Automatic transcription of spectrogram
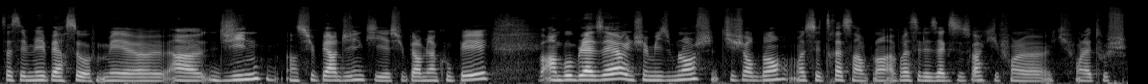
Ça, c'est mes persos. Mais euh, un jean, un super jean qui est super bien coupé. Un beau blazer, une chemise blanche, t-shirt blanc. Moi, c'est très simple. hein. Après, c'est les accessoires qui font, qui font la touche.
